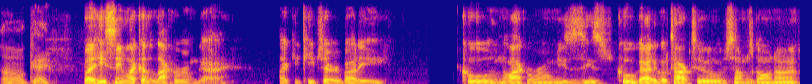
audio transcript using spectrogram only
Oh, okay. But he seemed like a locker room guy. Like he keeps everybody cool in the locker room. He's he's a cool guy to go talk to if something's going on.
